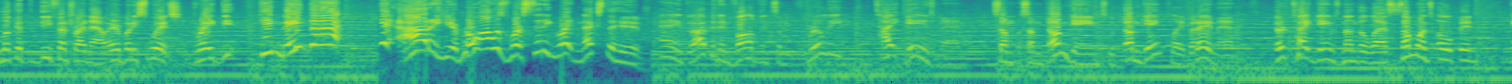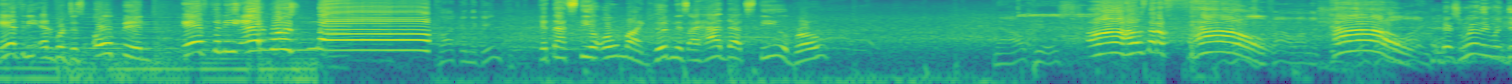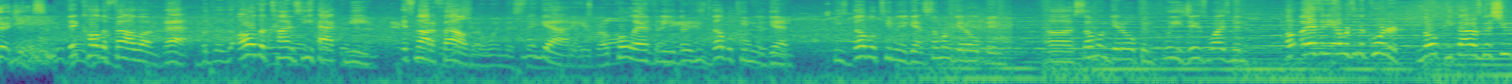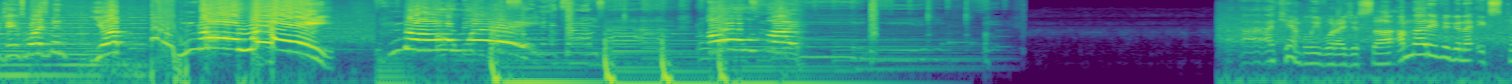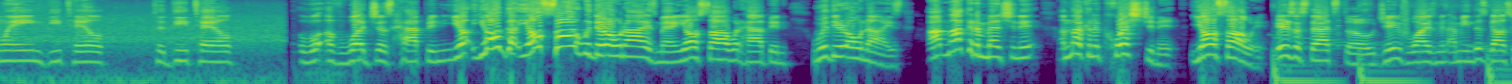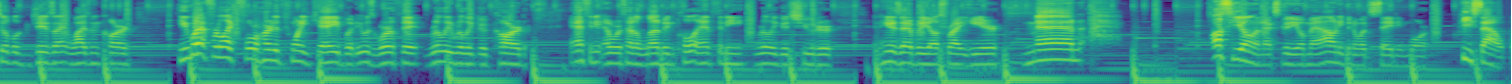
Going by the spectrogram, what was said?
Look at the defense right now. Everybody switch. Great He made that? Get out of here, bro. I was sitting right next to him. Hey, dude, I've been involved in some really tight games, man. Some some dumb games with dumb gameplay, but hey, man, they're tight games nonetheless. Someone's open. Anthony Edwards is open. Anthony Edwards, no! Clock in the game. Get that steal. Oh my goodness, I had that steal, bro. Now Pierce. Oh, how's that a foul? Foul on the shot. How? It's really ridiculous. They called a foul on that, but the, all the times he hacked me, it's not a foul though. Man, get out of here, bro. Cole Anthony, he's double teaming again. He's double teaming again. Someone get open. Uh, someone get open, please. James Wiseman. Oh, Anthony Edwards in the corner. Nope, he thought I was gonna shoot James Wiseman. Yup. No way! No way! Oh my! I, can't believe what I just saw. I'm not even gonna explain detail to detail of what just happened. Y'all, y'all got, y'all saw it with your own eyes, man. Y'all saw what happened with your own eyes. I'm not gonna mention it. I'm not gonna question it. Y'all saw it. Here's the stats though. James Wiseman. I mean, this Galaxy Opal James Wiseman card. He went for like 420k, but it was worth it. Really, really good card. Anthony Edwards had 11. Cole Anthony, really good shooter. And here's everybody else right here. Man, I'll see you on the next video, man. I don't even know what to say anymore. Peace out.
